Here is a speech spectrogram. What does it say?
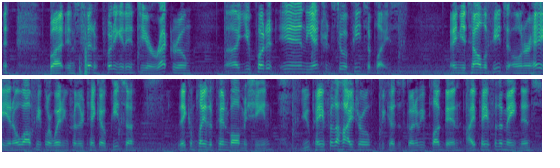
but instead of putting it into your rec room, uh, you put it in the entrance to a pizza place. And you tell the pizza owner, hey, you know, while people are waiting for their takeout pizza, they can play the pinball machine. You pay for the hydro because it's going to be plugged in. I pay for the maintenance.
